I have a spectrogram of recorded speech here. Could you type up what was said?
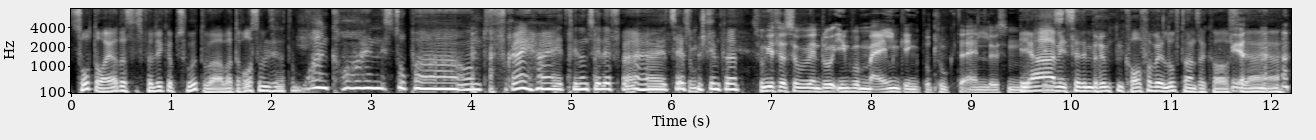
so teuer, dass es völlig absurd war. Aber trotzdem haben sie gesagt, OneCoin ist super und Freiheit, finanzielle Freiheit, Selbstbestimmtheit. Das ist ungefähr so, wie wenn du irgendwo Meilen gegen Produkte einlösen Ja, wenn du den berühmten Koffer bei der Lufthansa kaufst. Ja. Ja,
